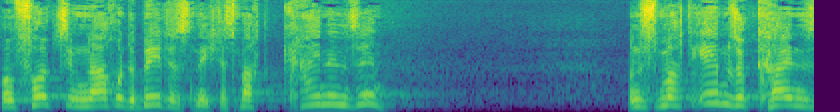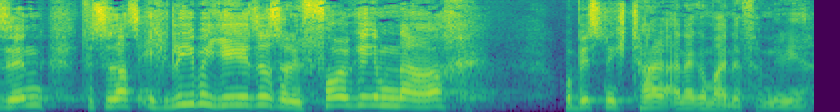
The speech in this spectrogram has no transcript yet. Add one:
und folgst ihm nach und du betest nicht. Das macht keinen Sinn. Und es macht ebenso keinen Sinn, dass du sagst, ich liebe Jesus und ich folge ihm nach und bist nicht Teil einer Gemeindefamilie.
